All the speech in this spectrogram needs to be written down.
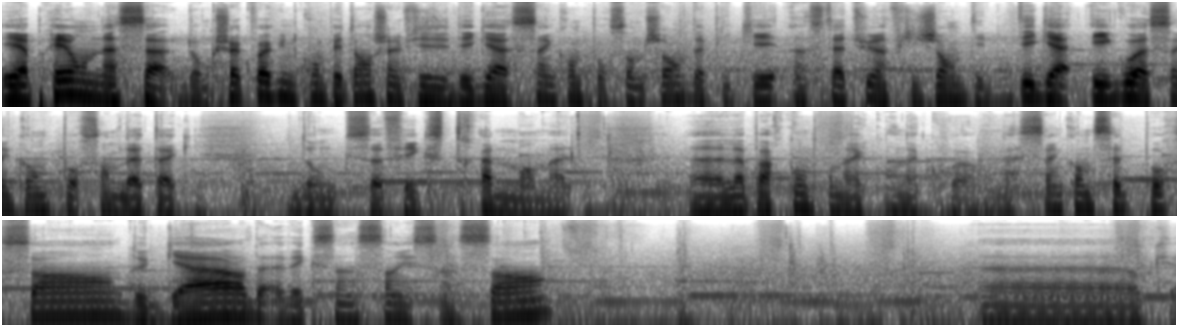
Et après on a ça. Donc chaque fois qu'une compétence inflige des dégâts, 50% de chance d'appliquer un statut infligeant des dégâts égaux à 50% de l'attaque. Donc ça fait extrêmement mal. Euh, là par contre on a, on a quoi? On a 57% de garde avec 500 et 500. Euh, ok.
